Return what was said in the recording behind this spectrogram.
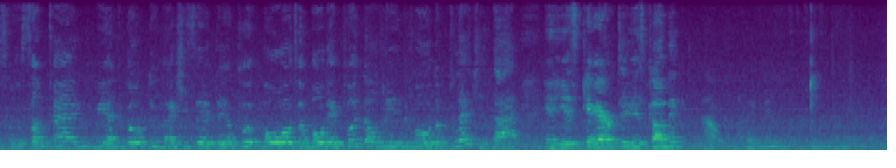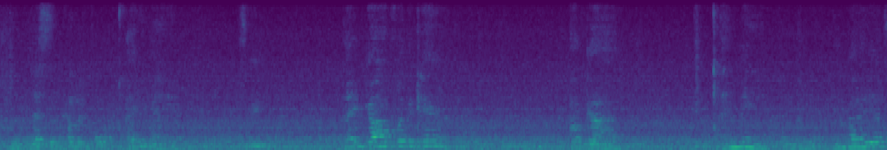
So sometimes we have to go through, like she said, they'll put more, the more they put those in, the more the flesh is dying, and his character is coming. Out. The lesson coming forth. Amen. See? Thank God for the care of God. Amen. Anybody else?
